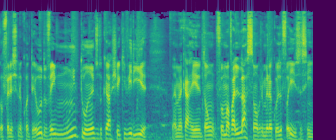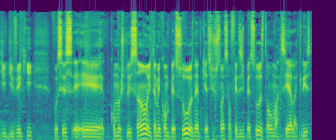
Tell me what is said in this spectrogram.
oferecendo conteúdo, veio muito antes do que eu achei que viria na minha carreira. Então foi uma validação. A primeira coisa foi isso, assim, de, de ver que vocês, é, é, como instituição e também como pessoas, né, porque as instituições são feitas de pessoas, então o Marcelo, a Cris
